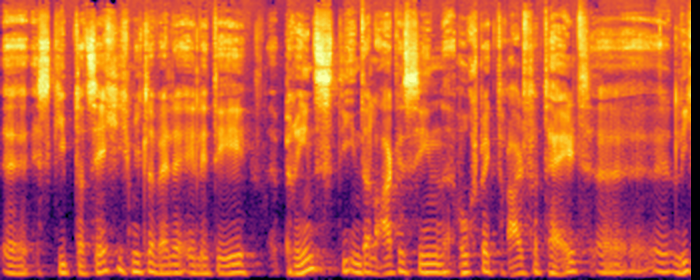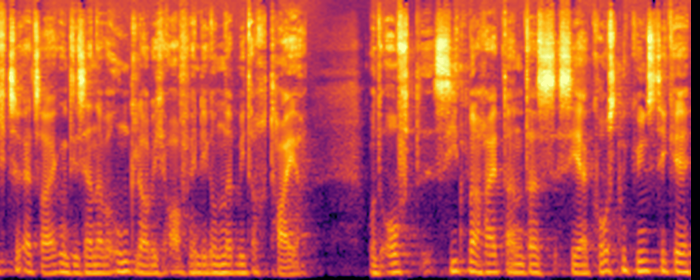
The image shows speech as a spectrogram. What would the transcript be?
äh, es gibt tatsächlich mittlerweile LED-Prints, die in der Lage sind, hochspektral verteilt äh, Licht zu erzeugen. Die sind aber unglaublich aufwendig und damit auch teuer. Und oft sieht man halt dann, dass sehr kostengünstige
